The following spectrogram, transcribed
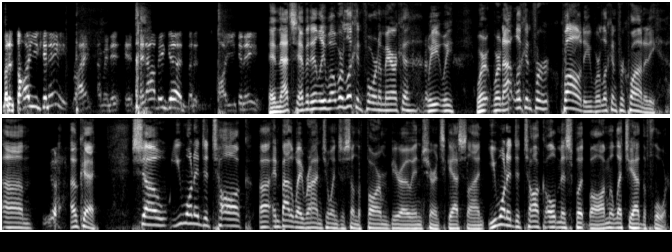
But it's all you can eat, right? I mean, it, it may not be good, but it's all you can eat. And that's evidently what we're looking for in America. We we we're we're not looking for quality. We're looking for quantity. Um, okay. So you wanted to talk, uh, and by the way, Ryan joins us on the Farm Bureau Insurance guest line. You wanted to talk Ole Miss football. I'm going to let you have the floor.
